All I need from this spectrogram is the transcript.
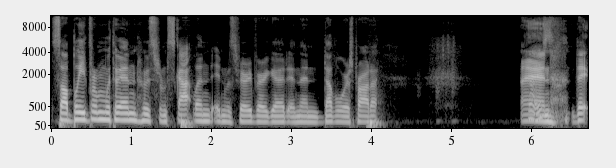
saw Bleed from Within, who's from Scotland and was very very good, and then Devil Wears Prada, and Nice. they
